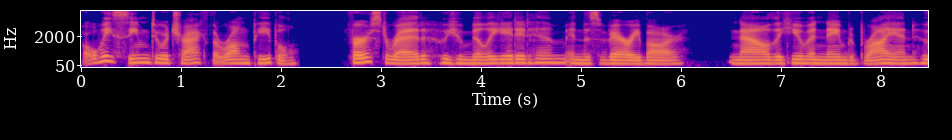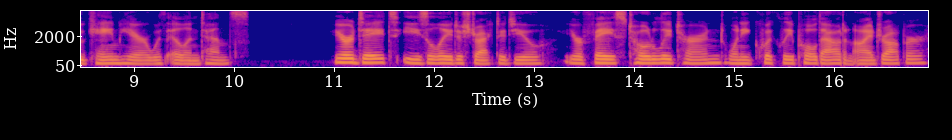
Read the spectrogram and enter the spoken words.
always seemed to attract the wrong people. First Red, who humiliated him in this very bar. Now the human named Brian, who came here with ill intents. Your date easily distracted you, your face totally turned when he quickly pulled out an eyedropper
